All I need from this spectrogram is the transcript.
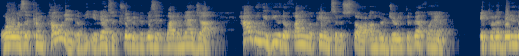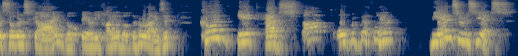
or was a component of the events that triggered the visit by the Magi, how do we view the final appearance of the star on their journey to Bethlehem? It would have been in the southern sky, though fairly high above the horizon. Could it have stopped over Bethlehem? The answer is yes.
